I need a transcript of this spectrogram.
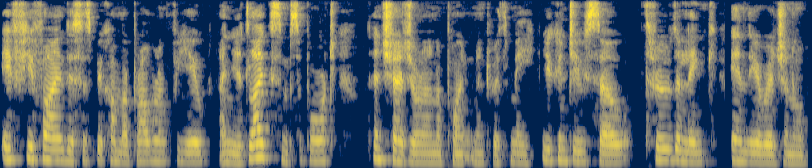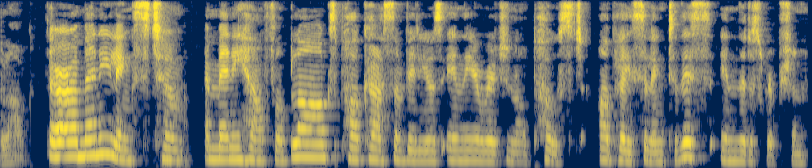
If you find this has become a problem for you and you'd like some support, then schedule an appointment with me. You can do so through the link in the original blog. There are many links to many helpful blogs, podcasts, and videos in the original post. I'll place a link to this in the description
